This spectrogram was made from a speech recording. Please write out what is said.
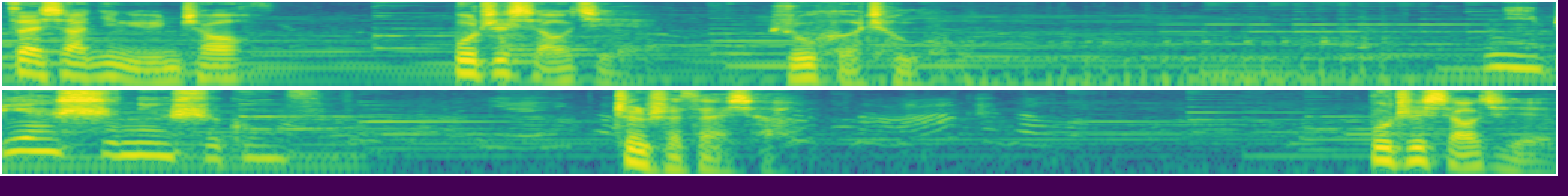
在下宁云昭，不知小姐如何称呼？你便是宁氏公子。正是在下。不知小姐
